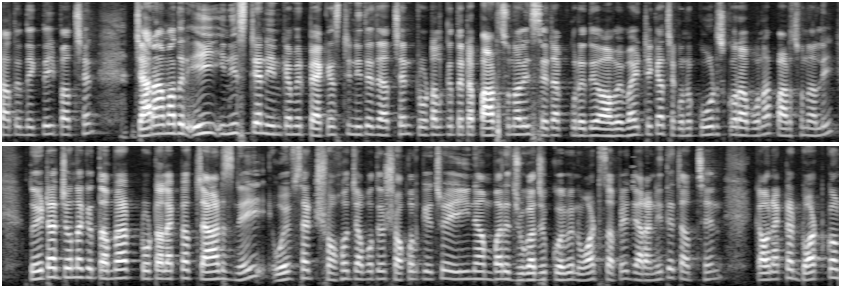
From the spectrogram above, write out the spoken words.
সাথে দেখতেই পাচ্ছেন, যারা আমাদের এই ইনস্ট্যান্ট ইনকামের প্যাকেজটি নিতে যাচ্ছেন টোটাল কিন্তু এটা পার্সোনালি সেট করে দেওয়া হবে ভাই, ঠিক আছে? কোনো কোর্স করাবো না পার্সোনালি তো এটার জন্য কিন্তু আমরা টোটাল একটা চার্জ নেই ওয়েবসাইট সহ যাবতীয় সকল কিছু এই নাম্বারে যোগাযোগ করবেন হোয়াটসঅ্যাপে যারা নিতে চাচ্ছেন। কারণ একটা ডট কম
